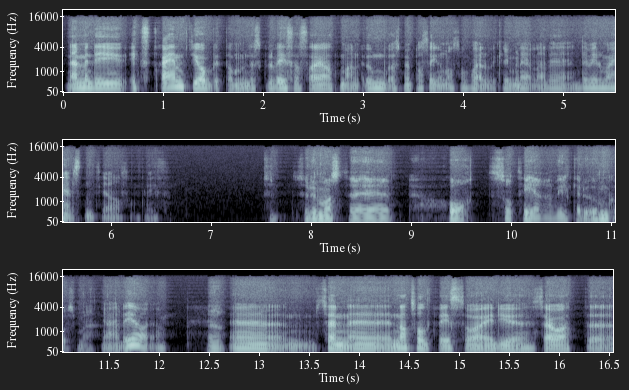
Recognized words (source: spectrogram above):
nej men det är ju extremt jobbigt om det skulle visa sig att man umgås med personer som själv är kriminella. Det, det vill man helst inte göra som polis. Så, så du måste eh, hårt sortera vilka du umgås med? Ja, det gör jag. Ja. Eh, sen eh, naturligtvis så är det ju så att eh,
